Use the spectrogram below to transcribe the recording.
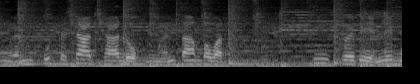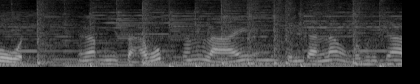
เหมือนพุทธชาติชาดกเหมือนตามประวัติ ที่เคยไปเห็นในโบสถ์นะครับมีสาวกทั้งหลายเป็นการเล่าของพระพุทธเจ้า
